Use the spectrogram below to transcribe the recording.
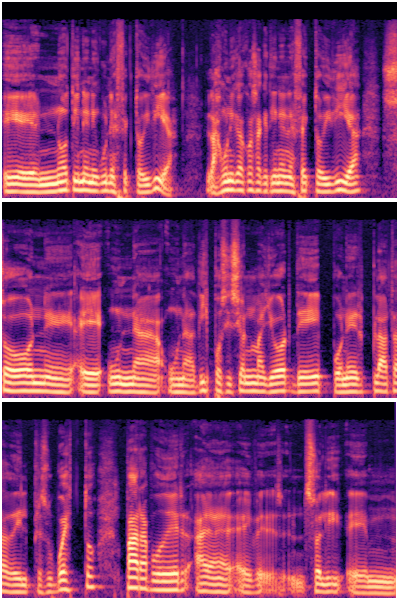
eh, no tiene ningún efecto hoy día. Las únicas cosas que tienen efecto hoy día son eh, eh, una, una, disposición mayor de poner plata del presupuesto para poder em,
